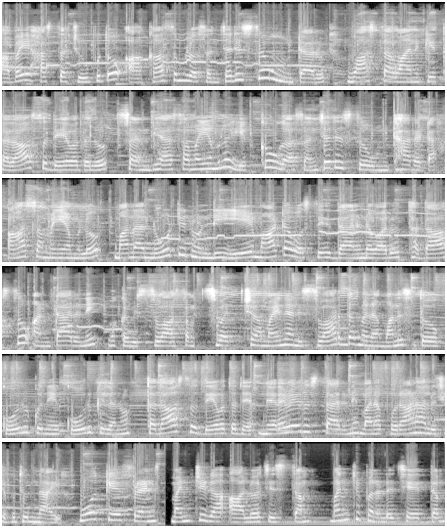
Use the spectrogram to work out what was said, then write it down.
అభయహస్త చూపుతో ఆకాశంలో సంచరిస్తూ ఉంటారు. వాస్తవానికి తదాస్తు దేవతలు సంధ్యా సమయంలో ఎక్కువగా సంచరిస్తూ ఉంటారట. ఆ సమయంలో మన నోటి నుండి ఏ మాట వస్తే దానిని వారు తదాస్తు అంటారని ఒక విశ్వాసం. స్వచ్ఛమైన నిస్వార్థమైన మనసుతో కోరుకునే కోరికలను తదాస్తు దేవతలు నెరవేరుస్తారని మన పురాణాలు చెబుతున్నాయి. ఓకే ఫ్రెండ్స్ మంచిగా ఆలోచిస్తాం మంచి పనులు చేద్దాం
